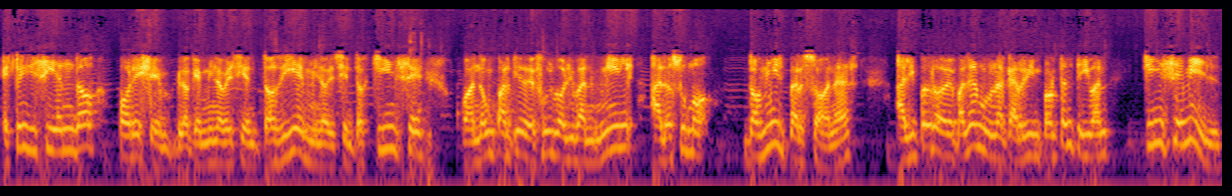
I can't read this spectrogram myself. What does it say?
Estoy diciendo, por ejemplo, que en 1910, 1915, cuando un partido de fútbol iban mil, a lo sumo dos mil personas, al hipódromo de Palermo, una carrera importante, iban 15 mil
